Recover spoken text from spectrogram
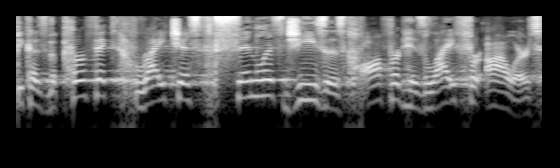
because the perfect, righteous, sinless Jesus offered his life for ours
